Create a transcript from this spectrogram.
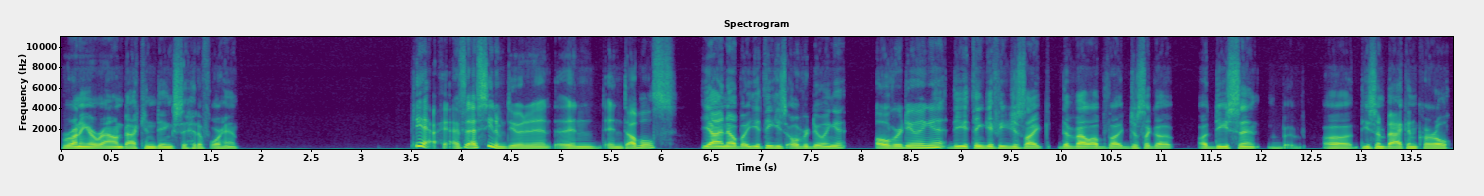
Running around back in dinks to hit a forehand? Yeah, I've, I've seen him doing it in, in in doubles, Yeah, I know, but you think he's overdoing it? overdoing it. Do you think if he just like developed like just like a, a decent uh decent back and curl,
